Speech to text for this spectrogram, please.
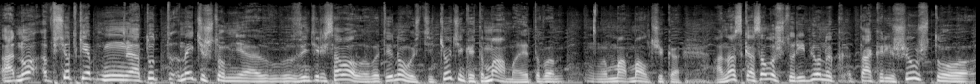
А, но все-таки а тут, знаете, что меня заинтересовало в этой новости? Тетенька, это мама этого мальчика, она сказала, что ребенок так решил, что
